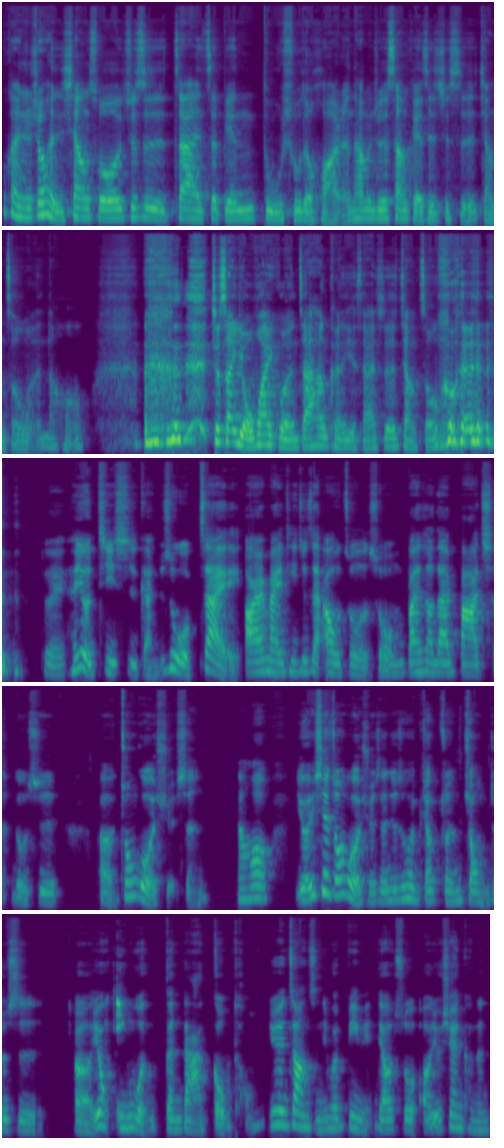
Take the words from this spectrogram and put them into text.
我感觉就很像说，就是在这边读书的华人，他们就是上课也是就是讲中文，然后 就算有外国人在，他们可能也是还是讲中文。对，很有既视感。就是我在 RMIT 就在澳洲的时候，我们班上大概八成都是呃中国的学生，然后有一些中国的学生就是会比较尊重，就是。呃，用英文跟大家沟通，因为这样子你会避免掉说，哦，有些人可能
